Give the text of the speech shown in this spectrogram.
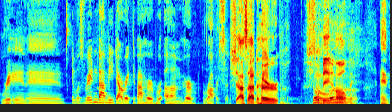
written and It was written by me, directed by Herb um, Herb Robertson. Shouts out to Herb. so big uh, homie. And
